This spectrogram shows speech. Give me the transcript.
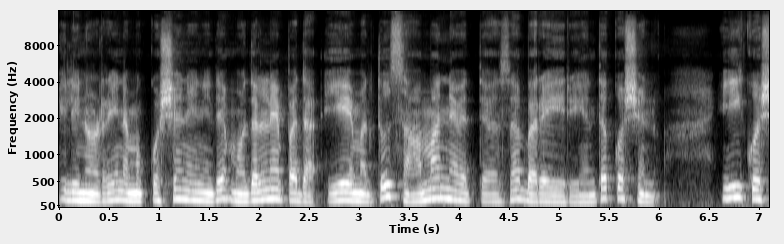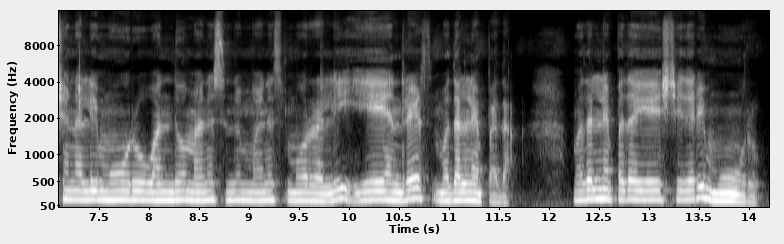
ಇಲ್ಲಿ ನೋಡ್ರಿ, ನಮ್ಮ ಕ್ವಶನ್ ಏನಿದೆ? ಮೊದಲನೇ ಪದ ಎ ಮತ್ತು ಸಾಮಾನ್ಯ ವ್ಯತ್ಯಾಸ ಬರೆಯಿರಿ ಅಂತ ಕ್ವಶನ್ನು ಈ ಕ್ವಶನಲ್ಲಿ ಮೂರು, ಒಂದು, ಮೈನಸ್ ಒಂದು, ಮೈನಸ್ ಮೂರರಲ್ಲಿ ಎ ಅಂದರೆ ಮೊದಲನೇ ಪದ. ಮೊದಲನೇ ಪದ ಎ ಎಷ್ಟಿದೆ ರೀ? ಮೂರು.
